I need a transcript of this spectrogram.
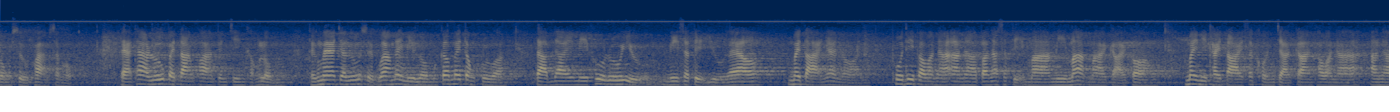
ลงสู่ความสงบแต่ถ้ารู้ไปตามความเป็นจริงของลม ถึงแม้จะรู้สึกว่าไม่มีลมก็ไม่ต้องกลัวตราบใดมีผู้รู้อยู่ มีสติอยู่แล้ว ไม่ตายแน่นอน ผู้ที่ภาวนาอานาปนสติมามีมากมายกายกอง ไม่มีใครตายสักคนจากการภาวนาอานา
